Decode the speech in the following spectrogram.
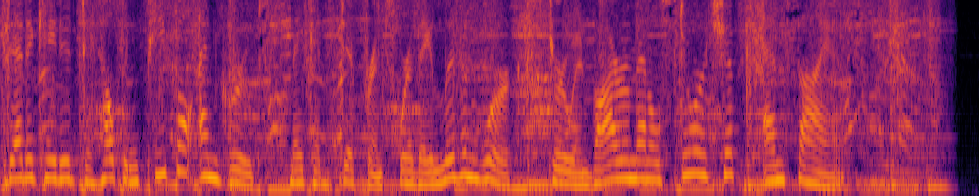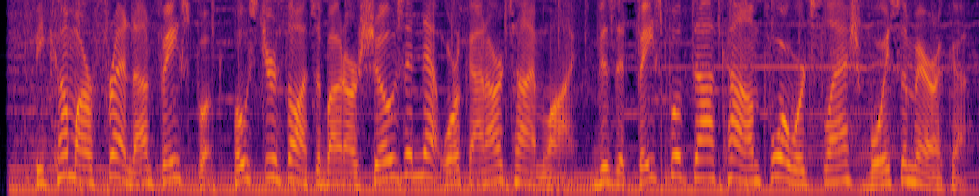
dedicated to helping people and groups make a difference where they live and work through environmental stewardship and science. Become our friend on Facebook. Post your thoughts about our shows and network on our timeline. Visit facebook.com forward slash voice America.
